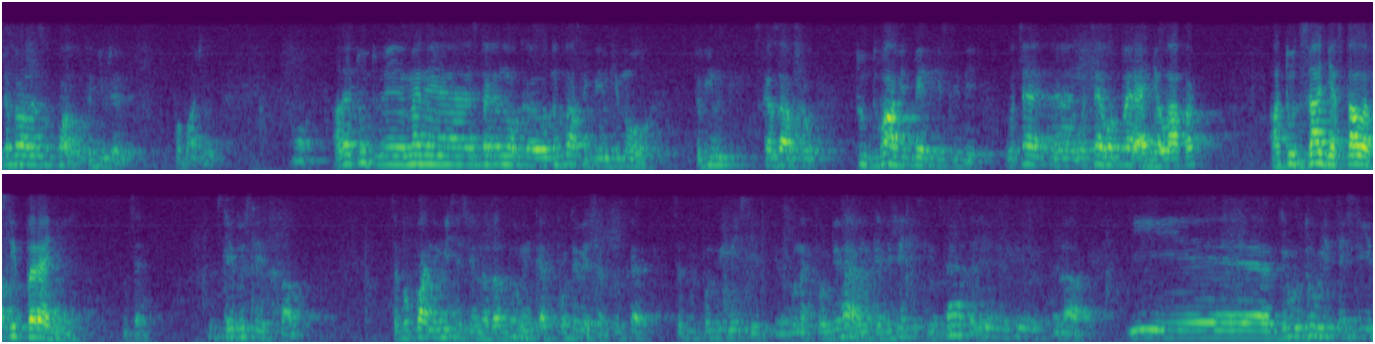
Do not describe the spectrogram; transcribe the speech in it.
забрали з ухвалу, тоді вже побачили. Але тут е, в мене старинок е, однокласник, він кінолог, то він сказав, що тут два відбитки сліди. Оце, е, оце його передня лапа, а тут задня стала в слід передній. Оце. Слід у слід стало. Це буквально місяць він назад був, він каже, подивися, тут каже, це подвійний слід. Вона пробігає, вона каже, біжить і слід стає. Да. І друг- другий цей слід,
